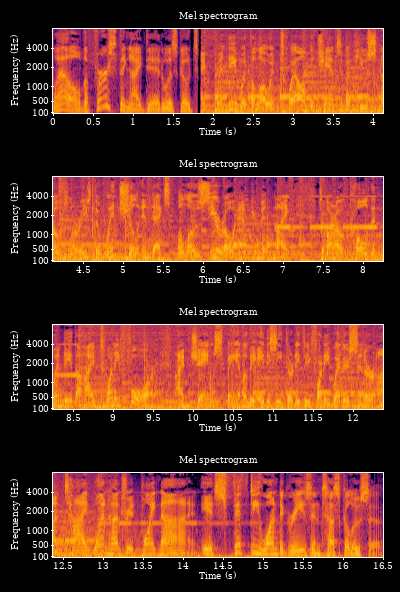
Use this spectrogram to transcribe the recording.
Well, the first thing I did was go to windy with the low at 12, the chance of a few snow flurries, the wind chill index below zero after midnight. Tomorrow, cold and windy, the high 24. I'm James Spann on the ABC 3340 Weather Center on Tide 100.9. It's 51 degrees in Tuscaloosa.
